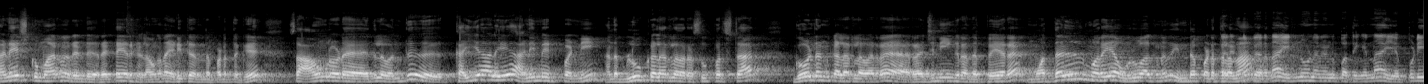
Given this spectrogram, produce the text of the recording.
கணேஷ்குமார்னு ரெண்டு ரெட்டையர்கள் அவங்க தான் எடிட்டர் இந்த படத்துக்கு. ஸோ அவங்களோட இதில் வந்து கையாலேயே அனிமேட் பண்ணி அந்த ப்ளூ கலரில் வர சூப்பர் ஸ்டார் கோல்டன் கலரில் வர ரஜினிங்கிற அந்த பேரை முதல் முறையாக உருவாக்குனது இந்த படத்தில் தான். பேர் தான். இன்னொன்று என்னன்னு பார்த்தீங்கன்னா எப்படி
